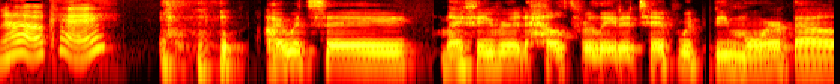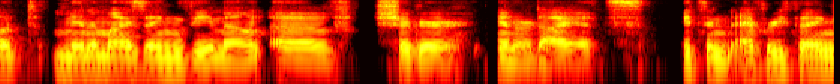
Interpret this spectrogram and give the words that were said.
Oh, okay. I would say my favorite health related tip would be more about minimizing the amount of sugar in our diets. It's in everything.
